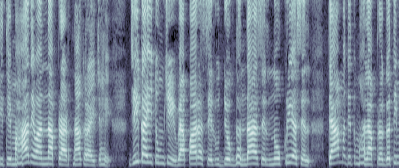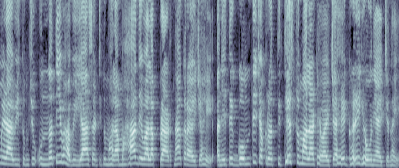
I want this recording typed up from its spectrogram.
तिथे महादेवांना प्रार्थना करायची आहे. जी काही तुमची व्यापार असेल उद्योगधंदा असेल नोकरी असेल त्यामध्ये तुम्हाला प्रगती मिळावी तुमची उन्नती व्हावी यासाठी तुम्हाला महादेवाला प्रार्थना करायची आहे. आणि ते गोमती चक्र तिथेच तुम्हाला ठेवायचे आहे घरी घेऊन यायचे नाही.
